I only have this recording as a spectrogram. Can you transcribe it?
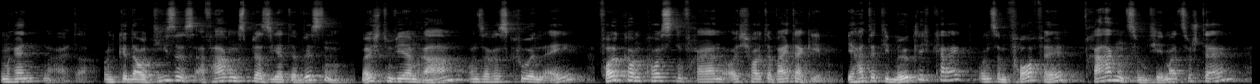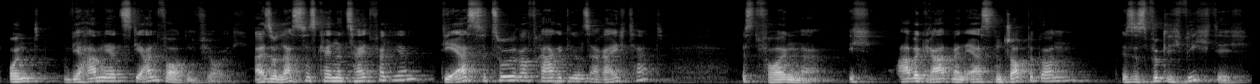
im Rentenalter. Und genau dieses erfahrungsbasierte Wissen möchten wir im Rahmen unseres QA vollkommen kostenfrei an euch heute weitergeben. Ihr hattet die Möglichkeit, uns im Vorfeld Fragen zum Thema zu stellen und wir haben jetzt die Antworten für euch. Also lasst uns keine Zeit verlieren. Die erste Zuhörerfrage, die uns erreicht hat, ist folgende. Ich habe gerade meinen ersten Job begonnen. Ist es wirklich wichtig,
